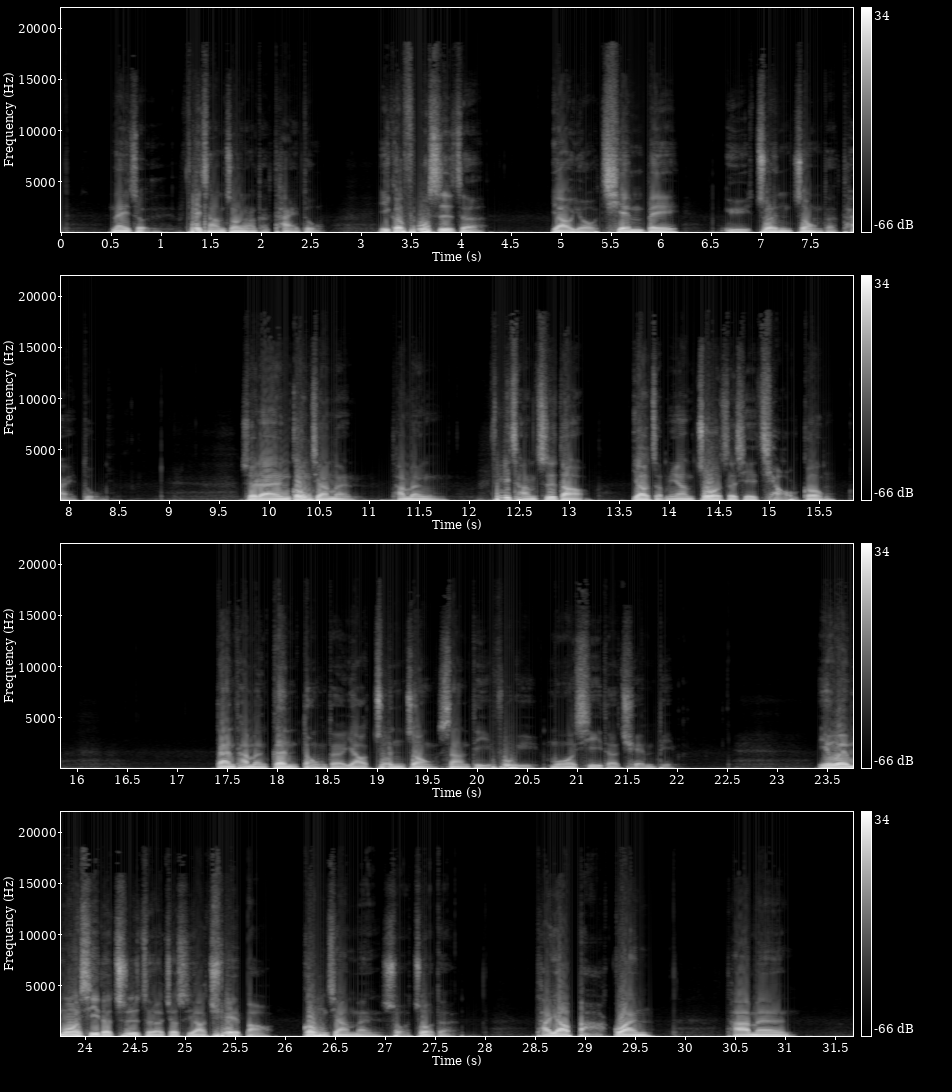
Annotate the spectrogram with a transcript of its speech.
那种非常重要的态度。一个服侍者要有谦卑与尊重的态度。虽然工匠们他们非常知道要怎么样做这些巧工，但他们更懂得要尊重上帝赋予摩西的权柄。因为摩西的职责就是要确保工匠们所做的，他要把关他们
